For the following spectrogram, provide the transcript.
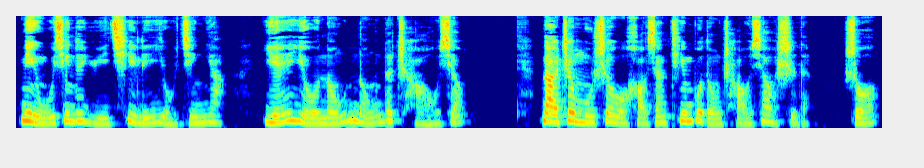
宁无心的语气里有惊讶，也有浓浓的嘲笑。那郑木寿好像听不懂嘲笑似的，说：“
